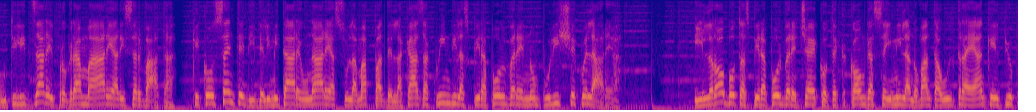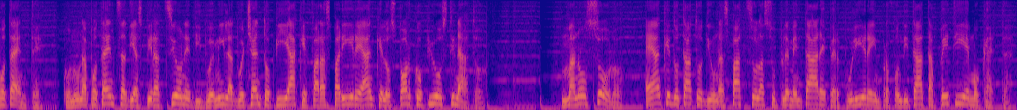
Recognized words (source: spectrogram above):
utilizzare il programma Area riservata, che consente di delimitare un'area sulla mappa della casa quindi l'aspirapolvere non pulisce quell'area. Il robot aspirapolvere Cecotec Conga 6090 Ultra è anche il più potente, con una potenza di aspirazione di 2200 PA che farà sparire anche lo sporco più ostinato. Ma non solo, è anche dotato di una spazzola supplementare per pulire in profondità tappeti e moquette.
